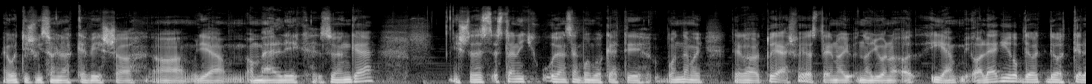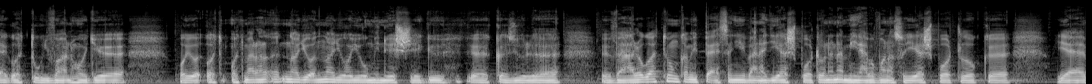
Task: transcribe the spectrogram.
meg ott is viszonylag kevés a, a, ugye a mellékzönge, és ez, ez talán így olyan szempontból ketté mondom, hogy tényleg a tojásfej az tényleg nagyon a, ilyen a legjobb, de, de ott tényleg ott úgy van, hogy, hogy ott, ott már nagyon-nagyon jó minőségű közül válogatunk, ami persze nyilván egy élsporton, nem hiába van az, hogy élsportolók ugye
